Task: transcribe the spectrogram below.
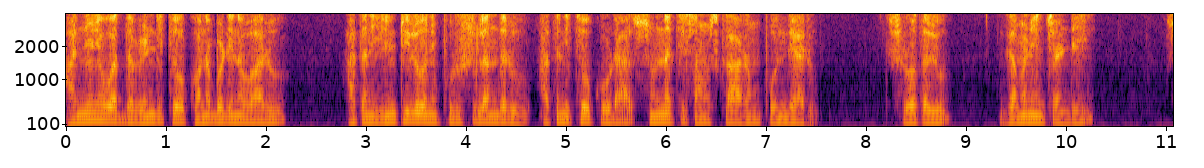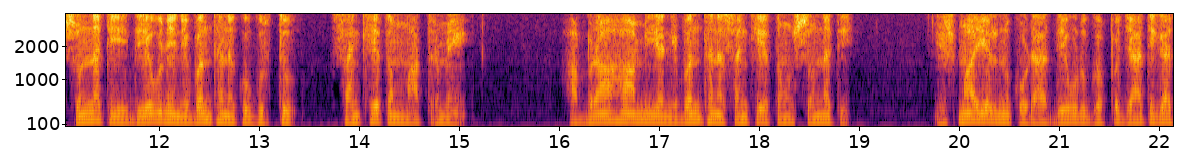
అన్యుని వద్ద వెండితో కొనబడినవారు అతని ఇంటిలోని పురుషులందరూ అతనితో కూడా సున్నతి సంస్కారం పొందారు. శ్రోతలు గమనించండి సున్నతి దేవుని నిబంధనకు గుర్తు సంకేతం మాత్రమే. అబ్రాహామీయ నిబంధన సంకేతం సున్నతి. ఇష్మాయిల్ను కూడా దేవుడు గొప్ప జాతిగా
